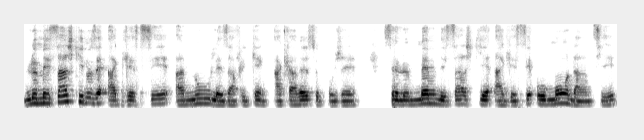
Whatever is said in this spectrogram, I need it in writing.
Le message qui nous est agressé à nous, les Africains, à travers ce projet, c'est le même message qui est agressé au monde entier.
